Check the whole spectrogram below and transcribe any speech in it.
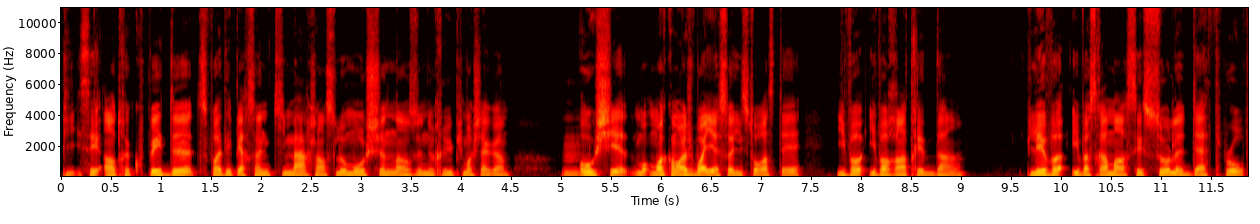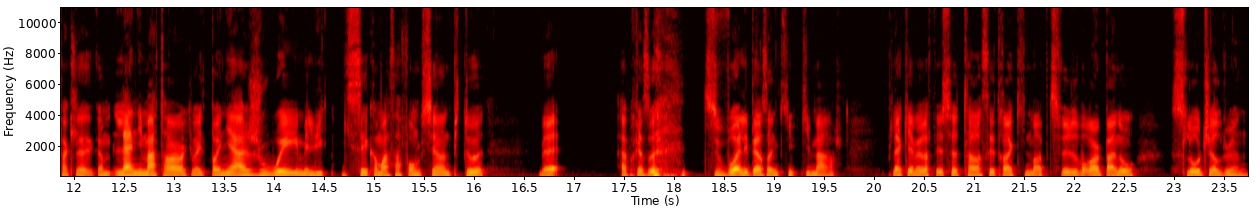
Puis c'est entrecoupé de, tu vois, des personnes qui marchent en slow motion dans une rue, puis moi, j'étais comme, Hmm. oh shit. Moi, moi, comment je voyais ça, l'histoire, c'était, il va, il va rentrer dedans, puis là, il va, il va se ramasser sur le death row, fait que là, comme l'animateur qui va être pogné à jouer, mais lui, il sait comment ça fonctionne, puis tout. Mais après ça, tu vois les personnes qui, qui marchent, puis la caméra fait se tasser tranquillement, puis tu fais juste voir un panneau Slow Children.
